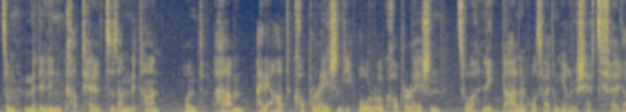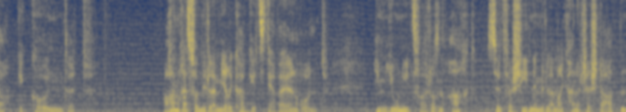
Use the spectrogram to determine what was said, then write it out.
zum Medellin-Kartell zusammengetan und haben eine Art Corporation, die Oro Corporation, zur legalen Ausweitung ihrer Geschäftsfelder gegründet. Auch im Rest von Mittelamerika geht es derweilen rund. Im Juni 2008 sind verschiedene mittelamerikanische Staaten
